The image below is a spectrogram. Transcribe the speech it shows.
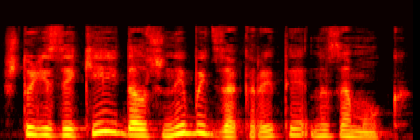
что языки должны быть закрыты на замок.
